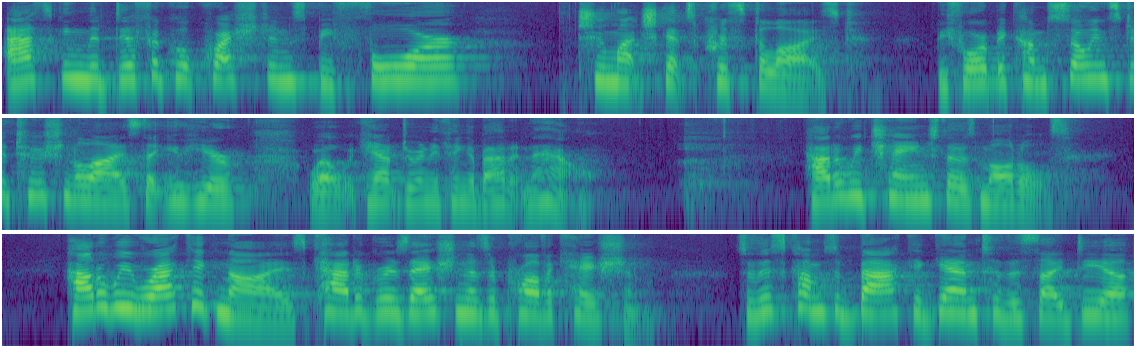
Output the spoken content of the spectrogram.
asking the difficult questions before too much gets crystallized, before it becomes so institutionalized that you hear, well, we can't do anything about it now. How do we change those models? How do we recognize categorization as a provocation? So this comes back again to this idea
